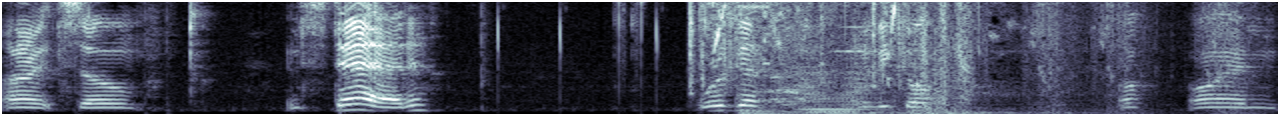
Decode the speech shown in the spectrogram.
Alright, so instead, we're gonna, be going on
